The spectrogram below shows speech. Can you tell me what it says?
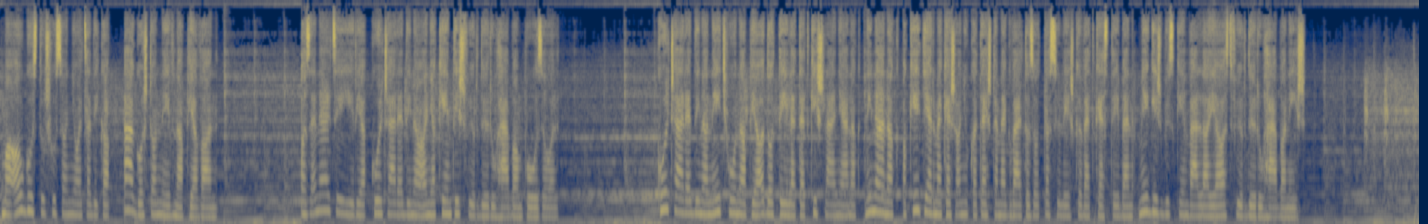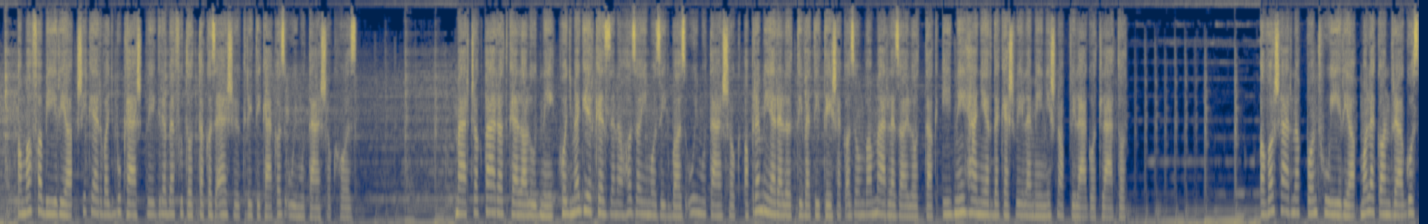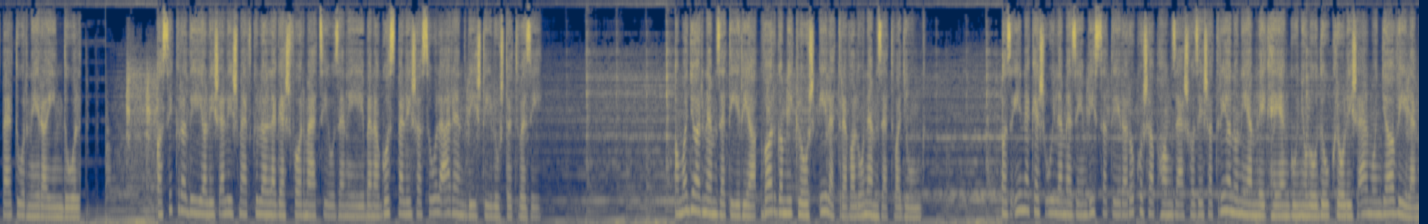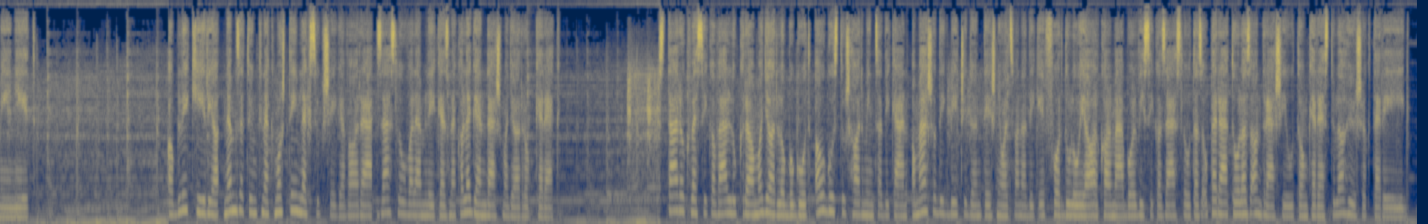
Ma augusztus 28-a, Ágoston névnapja van. Az NLC írja, Kulcsár Edina anyaként is fürdőruhában pózol. Kulcsár Edina négy hónapja adott életet kislányának, Ninának, a kétgyermekes anyuka teste megváltozott a szülés következtében, mégis büszkén vállalja azt fürdőruhában is. A MAFA bírja, siker vagy bukás, végre befutottak az első kritikák az új mutánsokhoz. Már csak párat kell aludni, hogy megérkezzen a hazai mozikba az új mutánsok, a premier előtti vetítések azonban már lezajlottak, így néhány érdekes vélemény is napvilágot látott. A vasárnap.hu írja, Malek Andrea gospel turnéra indul. A Szikra díjjal is elismert különleges formáció zenéjében a gospel és a soul R&B stílust ötvözi. A magyar nemzet írja, Varga Miklós, életre való nemzet vagyunk az énekes új lemezén visszatér a rokosabb hangzáshoz és a trianoni emlékhelyen gúnyolódókról is elmondja a véleményét. A Blick írja, nemzetünknek most tényleg szüksége van rá, zászlóval emlékeznek a legendás magyar rockerek. Sztárok veszik a vállukra a magyar lobogót, augusztus 30-án, a második Bécsi döntés 80. évfordulója alkalmából viszik a zászlót az operától az Andrási úton keresztül a Hősök teréig.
